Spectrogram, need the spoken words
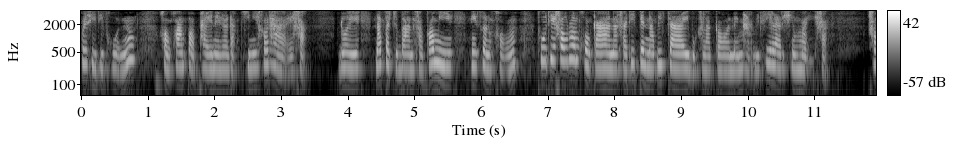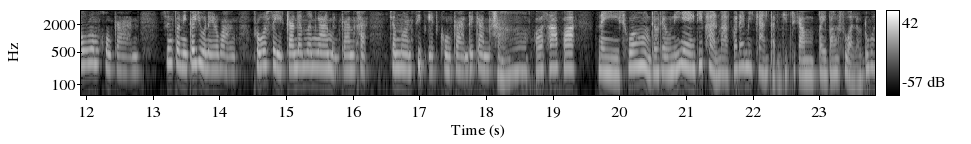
ประสิทธิผลของความปลอดภัยในระดับคลินิคอลไทค่ะ โดยณปัจจุบันค่ะก็มีในส่วนของผู้ที่เข้าร่วมโครงการนะคะ ที่เป็นนักวิจัยบุคลากรในมหาวิทยาลัยเชียงใหม่ค่ะ เข้าร่วมโครงการ ซึ่งตอนนี้ก็อยู่ในระหว่าง process การดำเนินงานเหมือนกันค่ะจำนวน 11 โครงการด้วยกันค่ะอืมก็ทราบว่า ในช่วงเร็วๆนี้เองที่ผ่านมาก็ได้มีการจัดกิจกรรมไปบางส่วนแล้วด้วย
